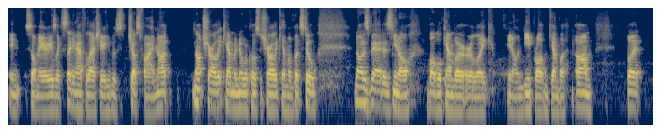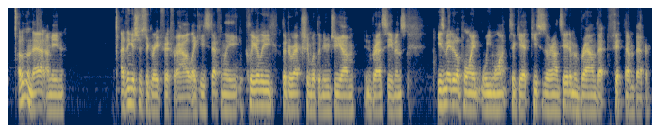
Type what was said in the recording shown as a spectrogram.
in some areas. Like the second half of last year, he was just fine. Not not Charlotte Kemba, nowhere close to Charlotte Kemba, but still not as bad as you know bubble Kemba or like you know knee problem Kemba. Um, but other than that, I mean, I think it's just a great fit for Al. Like he's definitely clearly the direction with the new GM in Brad Stevens. He's made it a point we want to get pieces around Tatum and Brown that fit them better.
